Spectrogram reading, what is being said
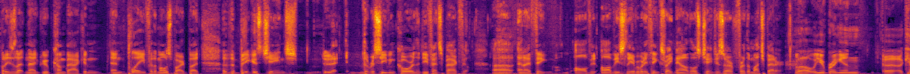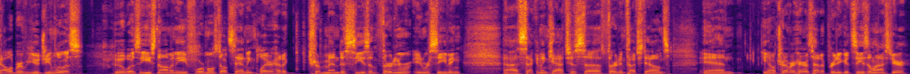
But he's letting that group come back and, and play for the most part. But the biggest change, the receiving core and the defensive backfield. Uh, and I think, obvi- obviously, everybody thinks right now those changes are for the much better. Well, you bring in a, a caliber of Eugene Lewis, who was the East nominee for most outstanding player, had a tremendous season, third in, in receiving, uh, second in catches, uh, third in touchdowns, and. You know, Trevor Harris had a pretty good season last year.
